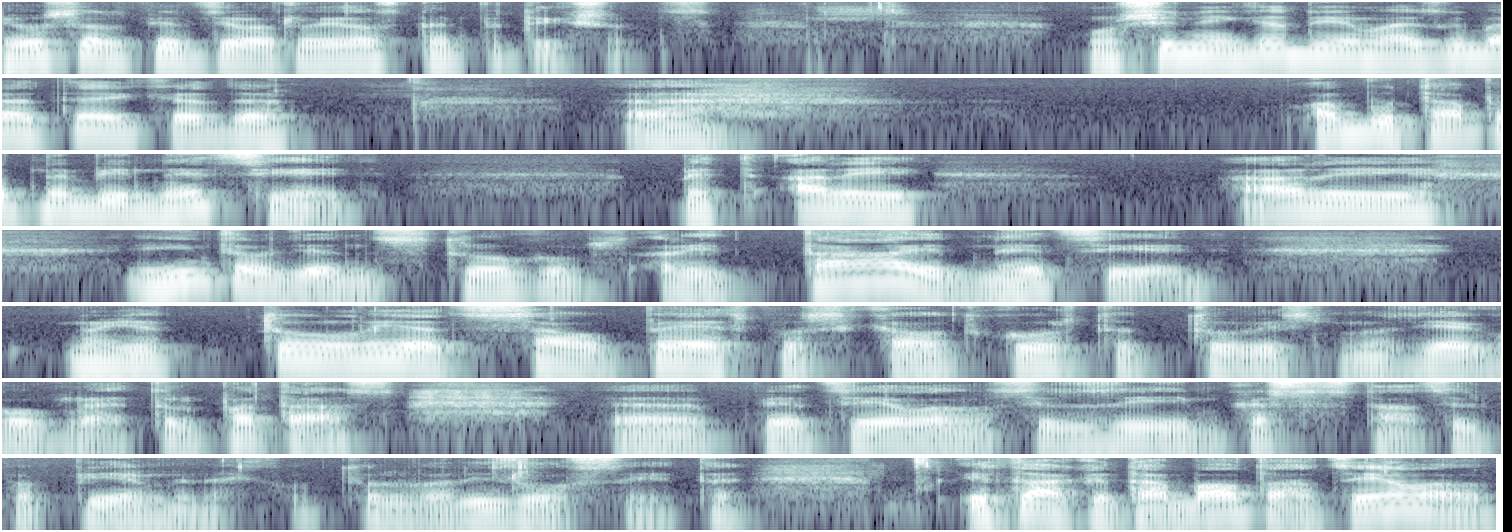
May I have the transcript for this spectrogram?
jūs varat piedzīvot lielas nepatikšanas. Un šī gadījumā es gribētu teikt, ka uh, Varbūt tāpat nebija necieņa, bet arī, arī inteliģences trūkums, arī tā ir necieņa. Nu, ja tu liec savu pēcpusi kaut kur, tad tu vismaz iegūlē. Tur patās eh, pie cielavas ir zīme, kas tas ir par pieminiektu. Tur var izlasīt. Ir tā, ka tā baltā cielava,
